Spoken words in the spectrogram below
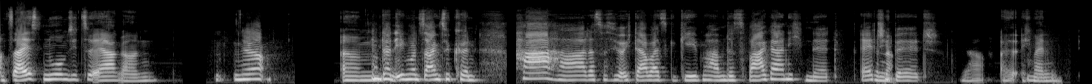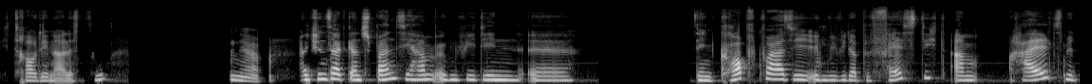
Und sei es nur, um sie zu ärgern. Ja. Und Ähm, dann irgendwann sagen zu können, haha, das, was wir euch damals gegeben haben, das war gar nicht nett. Edgy Genau. Badge. ja, also ich meine, ich traue denen alles zu. Ja. Aber ich finde es halt ganz spannend. Sie haben irgendwie den, äh, den Kopf quasi irgendwie wieder befestigt am Hals mit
